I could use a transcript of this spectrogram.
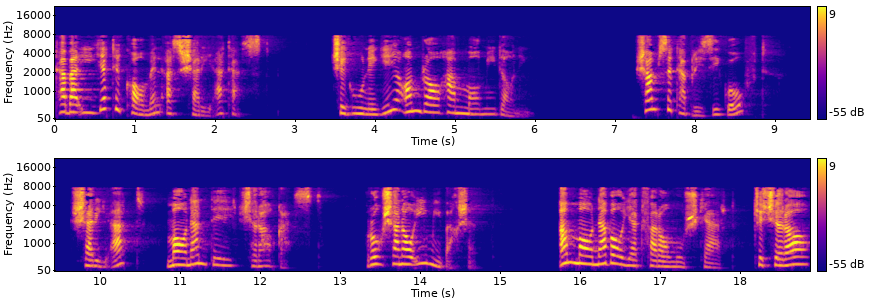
تبعیت کامل از شریعت است. چگونگی آن را هم ما می‌دانیم. شمس تبریزی گفت شریعت مانند چراغ است. روشنایی میبخشد. اما نباید فراموش کرد که چراغ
